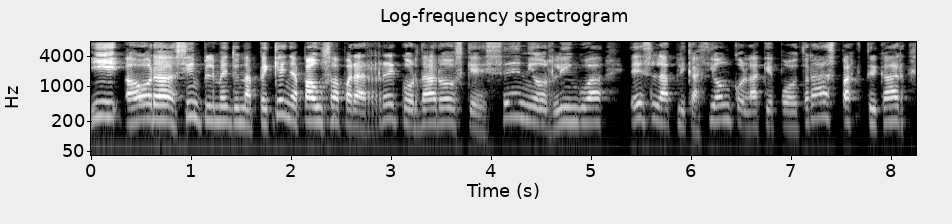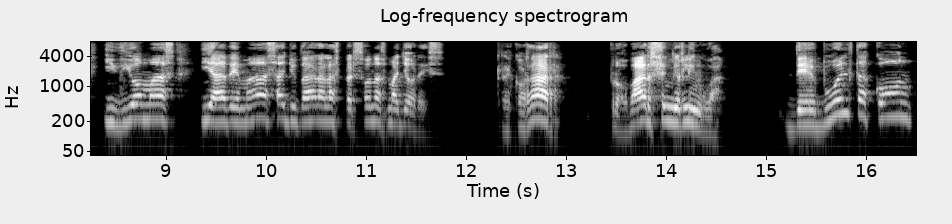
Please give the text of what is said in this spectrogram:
Y ahora simplemente una pequeña pausa para recordaros que Senior Lingua es la aplicación con la que podrás practicar idiomas y además ayudar a las personas mayores. Recordar, probar Senior Lingua de vuelta con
